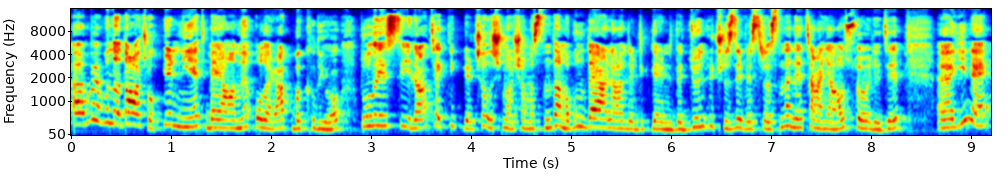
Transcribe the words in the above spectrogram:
E, ve buna daha çok bir niyet beyanı olarak bakılıyor. Dolayısıyla teknik bir çalışma aşamasında ama bunu değerlendirdiklerini de dün 300 zirve sırasında Netanyahu söyledi. E, yine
